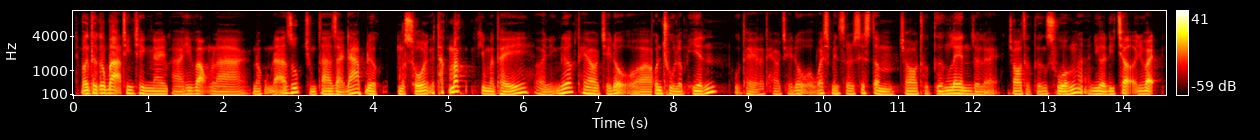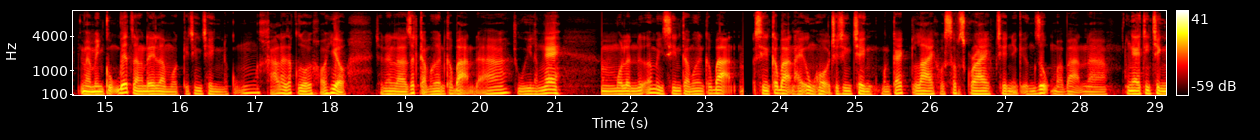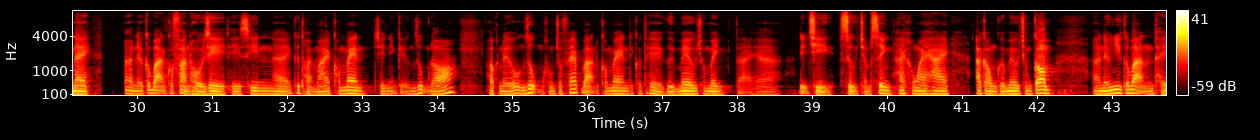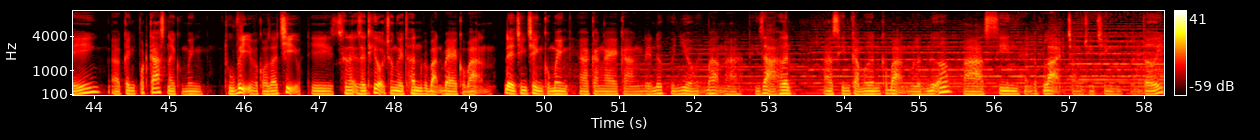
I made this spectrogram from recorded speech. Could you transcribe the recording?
Vâng thưa các bạn, chương trình này à, hy vọng là nó cũng đã giúp chúng ta giải đáp được một số những thắc mắc khi mà thấy ở những nước theo chế độ à, quân chủ lập hiến cụ thể là theo chế độ Westminster System cho thủ tướng lên rồi lại cho thủ tướng xuống như là đi chợ như vậy. Mà mình cũng biết rằng đây là một cái chương trình nó cũng khá là rắc rối khó hiểu cho nên là rất cảm ơn các bạn đã chú ý lắng nghe. Một lần nữa mình xin cảm ơn các bạn. Xin các bạn hãy ủng hộ cho chương trình bằng cách like hoặc subscribe trên những cái ứng dụng mà bạn à, nghe chương trình này à, nếu các bạn có phản hồi gì thì xin à, hãy cứ thoải mái comment trên những cái ứng dụng đó hoặc nếu ứng dụng không cho phép bạn comment thì có thể gửi mail cho mình tại à, địa chỉ sử sinh 2022 a gmail.com à, nếu như các bạn thấy à, kênh podcast này của mình thú vị và có giá trị thì xin hãy giới thiệu cho người thân và bạn bè của bạn để chương trình của mình à, càng ngày càng đến được với nhiều những bạn à, thính giả hơn. À, xin cảm ơn các bạn một lần nữa và xin hẹn gặp lại trong chương trình lần tới.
